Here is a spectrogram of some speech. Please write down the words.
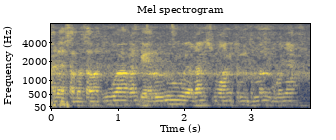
ada sahabat-sahabat gua kan kayak lu ya kan semuanya temen-temen pokoknya. ya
